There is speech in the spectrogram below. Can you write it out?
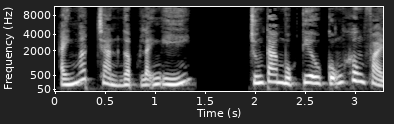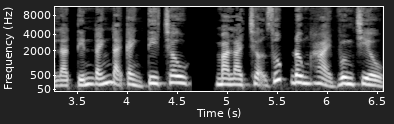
ánh mắt tràn ngập lãnh ý. Chúng ta mục tiêu cũng không phải là tiến đánh đại cảnh Ti Châu, mà là trợ giúp Đông Hải Vương triều,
